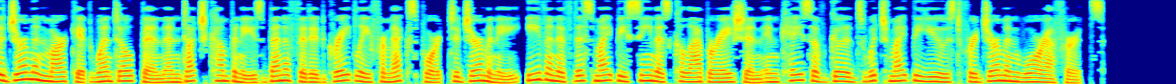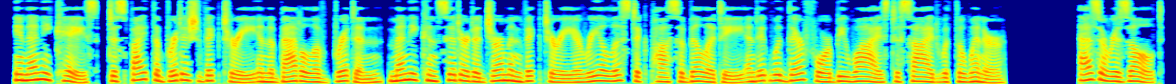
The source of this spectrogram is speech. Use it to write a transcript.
The German market went open and Dutch companies benefited greatly from export to Germany, even if this might be seen as collaboration in case of goods which might be used for German war efforts. In any case, despite the British victory in the Battle of Britain, many considered a German victory a realistic possibility and it would therefore be wise to side with the winner. As a result,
